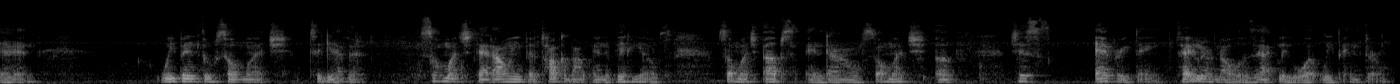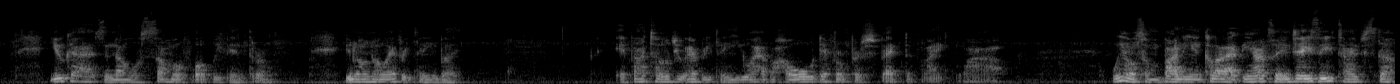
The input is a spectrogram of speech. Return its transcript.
And we've been through so much together. So much that I don't even talk about in the videos so much ups and downs, so much of just everything. Taylor knows exactly what we've been through. You guys know some of what we've been through. You don't know everything, but if I told you everything, you'll have a whole different perspective. Like, wow, we on some Bonnie and Clyde, Beyonce and Jay-Z type stuff.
